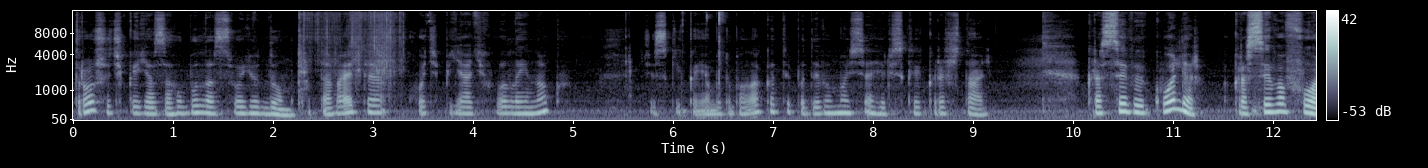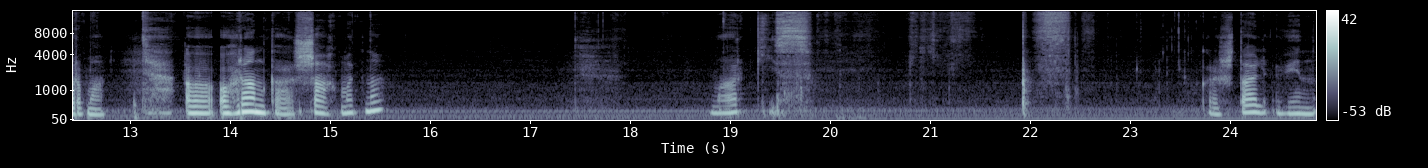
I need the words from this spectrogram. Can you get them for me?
Трошечки я загубила свою думку. Давайте хоч 5 хвилинок, чи скільки я буду балакати, подивимося гірський кришталь. Красивий колір, красива форма. Е, Огранка шахматна. Маркіс. Кришталь він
